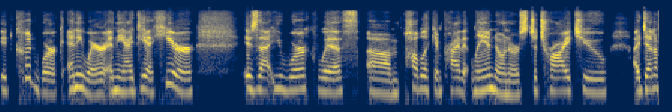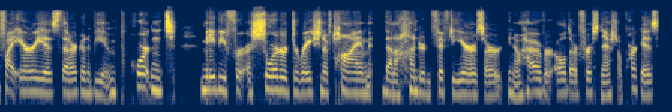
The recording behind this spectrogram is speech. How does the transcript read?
it could work anywhere. And the idea here is that you work with um, public and private landowners to try to identify areas that are going to be important maybe for a shorter duration of time than 150 years or you know however old our first national park is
